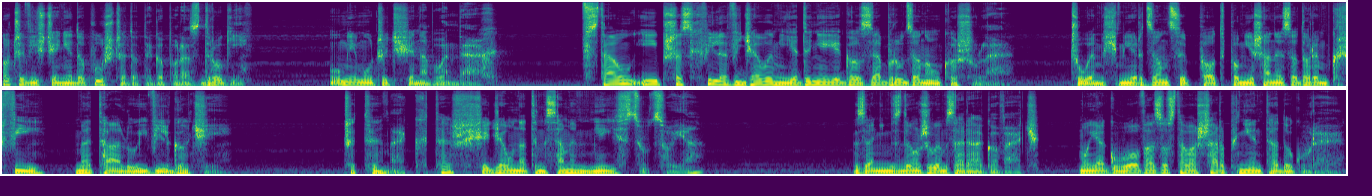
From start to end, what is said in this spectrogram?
Oczywiście nie dopuszczę do tego po raz drugi. Umiem uczyć się na błędach. Wstał i przez chwilę widziałem jedynie jego zabrudzoną koszulę. Czułem śmierdzący pot pomieszany z odorem krwi, metalu i wilgoci. Czy Tymek też siedział na tym samym miejscu co ja? Zanim zdążyłem zareagować, moja głowa została szarpnięta do góry,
